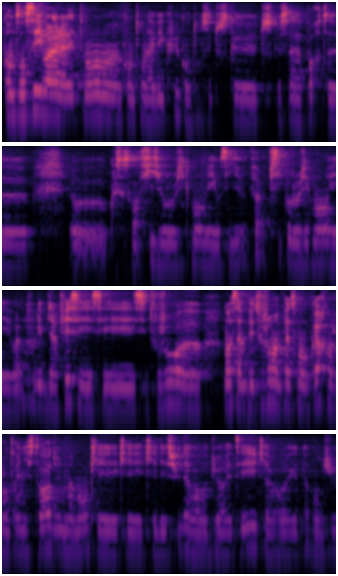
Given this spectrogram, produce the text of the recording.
quand on sait voilà l'allaitement, euh, quand on l'a vécu, quand on sait tout ce que tout ce que ça apporte, euh, euh, que ce soit physiologiquement, mais aussi psychologiquement et voilà tous mm. les bienfaits, c'est c'est toujours moi ça me fait toujours un passement au cœur quand j'entends une histoire d'une maman qui est qui est, qui est déçue d'avoir dû arrêter, qui d'avoir dû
